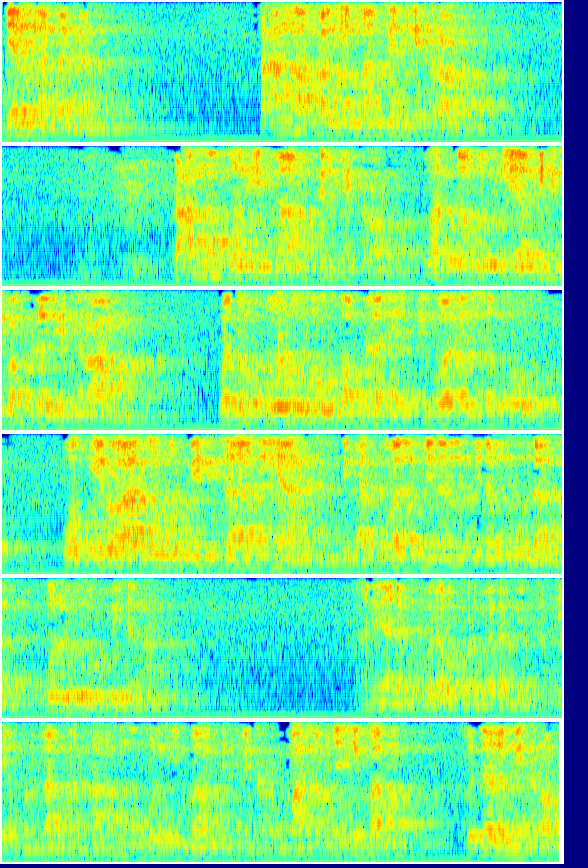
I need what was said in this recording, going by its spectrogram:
Dia mengatakan, ta'ammaqal imam fil mihrab. Ta'ammaqul imam fil mihrab wa tudu qiyamihi qabla al-ihram wa dukhuluhu qabla istiwa'i sufuf wa qira'atuhu bi atwal min al min al ula kulluhu bid'ah. Ini ada beberapa perkara bid'ah. Yang pertama, ta'ammukul imam fil mihrab. Masuknya imam ke dalam mihrab.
